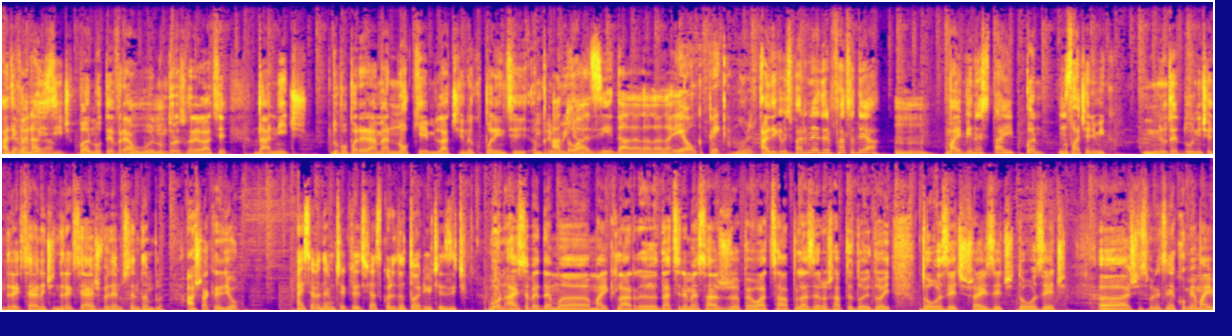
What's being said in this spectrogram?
Adică Adevărat, nu-i da. zici, bă, nu te vreau, Mhm. nu-mi doresc o relație, dar nici, după părerea mea, nu o chemi la cină cu părinții în primul A doua weekend. zi, da, da, da, da, da. E un pic mult. Adică mi se pare nedrept față de ea. Mhm. Mai bine stai, bă, nu face nimic. Nu te duci nici în direcția aia, nici în direcția aia și vedem ce se întâmplă. Așa cred eu. Hai să vedem ce cred și ascultătorii ce zici. Bun, hai să vedem uh, mai clar. Uh, Dați-ne mesaj pe WhatsApp la 0722 20 60 20 uh, și spuneți-ne cum e mai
